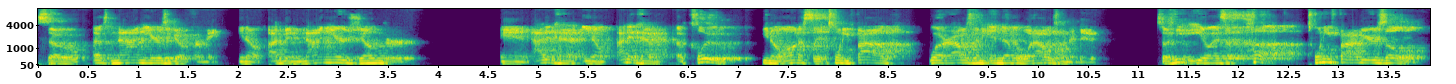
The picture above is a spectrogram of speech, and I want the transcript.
So that was nine years ago for me. You know, I'd have been nine years younger and I didn't have, you know, I didn't have a clue, you know, honestly at 25 where I was going to end up or what I was going to do. So he, you know, as a pup, 25 years old,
